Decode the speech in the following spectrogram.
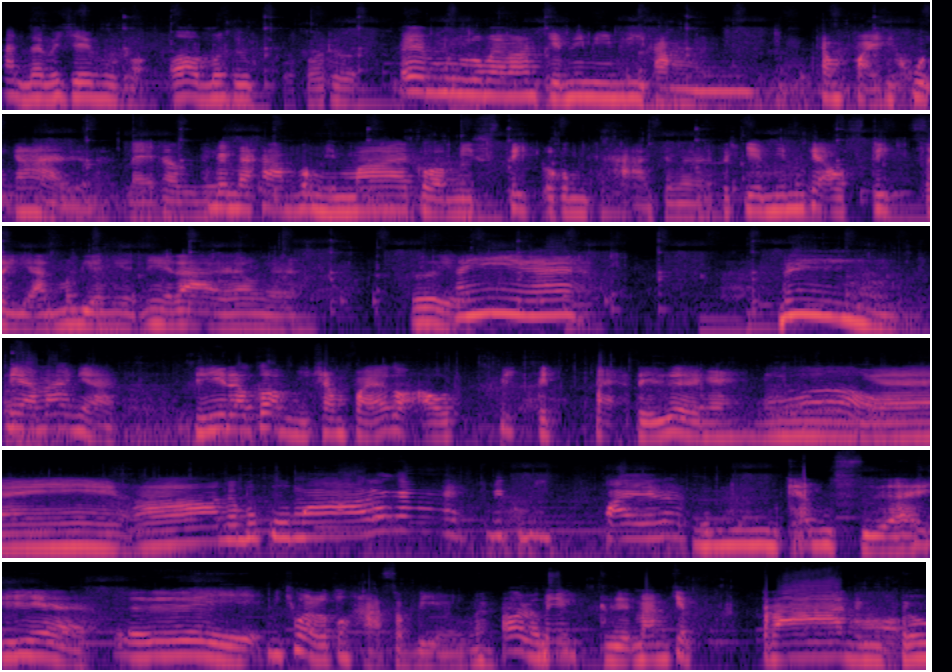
อันนั้นไม่ใช่ภูเขาอ๋อมันคือขอโทษเอ้ยมึงรู้ไหมว่าเกมนี้มีวิธีทำ ทำไฟที่โคตรง่ายเลยนะไหนทำเป็นไม้ครับต้องมีไม้ก็มีสติ๊กแล้วก็มีถ่านใช่ไหมแต่เกมนี้มันแค่เอาสติ๊กสี่อันมาเรียงเนี่ยนี่ได้แล้วไงเฮ้ยนี่ไงนี่เนี่ยมากเนี่ยทีนี้เราก็มีแคมป์ไฟแล้วก็เอาปิดไปแปะเรื่อยๆไงนี่ไงอ๋อเนี่ยบุกกูมาแล้วไงมีกูมีไฟแล้วอืมแคมป์เสือไอ้เฮียเอ้ยนี่คิดว่าเราต้องหาเสบียงมั้ยอ้าวเหรอแม่งเกิดมามันเก็บปลาหนึ่งตั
